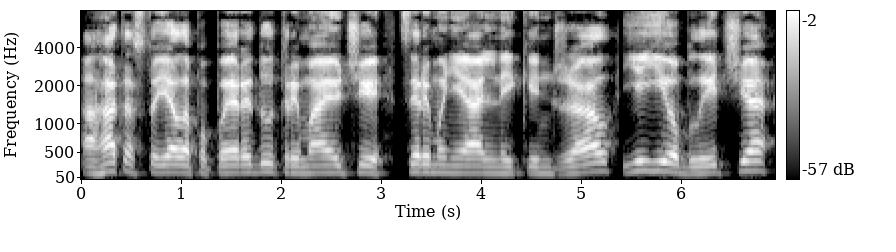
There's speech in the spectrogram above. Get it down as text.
Агата стояла попереду, тримаючи церемоніальний кинджал. Її обличчя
